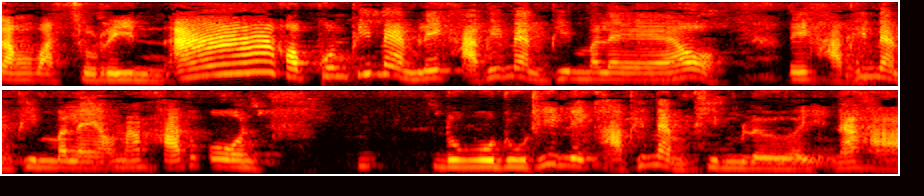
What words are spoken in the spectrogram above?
จังหวัดสุรินทร์อ่าขอบคุณพี่แหม่มเลขาพี่แหม่มพิมพ์มาแล้วเลขาพี่แหม่มพิมพ์มาแล้วนะคะ ทุกคนดูดูที่เลขาพี่แหม่มพิมพ์เลยนะคะ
